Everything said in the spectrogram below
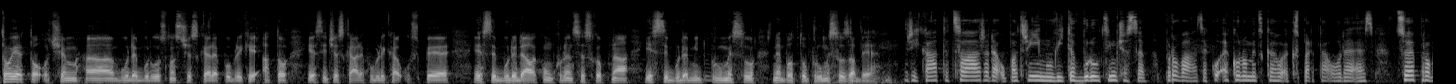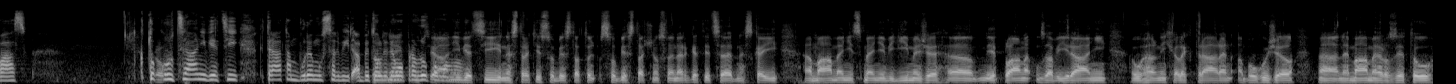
To je to, o čem bude budoucnost České republiky a to, jestli Česká republika uspěje, jestli bude dál konkurenceschopná, jestli bude mít průmysl nebo to průmysl zabije. Říkáte celá řada opatření, mluvíte v budoucím čase. Pro vás, jako ekonomického experta ODS, co je pro vás to kruciální věcí, která tam bude muset být, aby to lidem opravdu kruciální pomohlo? věcí nestratit soběstačnost v energetice. Dneska ji eh, máme, nicméně vidíme, že eh, je plán uzavírání uhelných elektráren a bohužel eh, nemáme rozjetou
